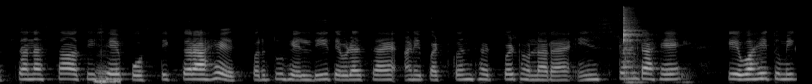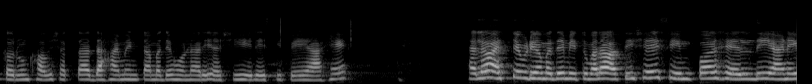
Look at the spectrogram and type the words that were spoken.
आजचा नाश्ता अतिशय पौष्टिक तर आहेच परंतु हेल्दी तेवढाच आहे आणि पटकन झटपट होणार आहे. इन्स्टंट आहे. केव्हाही तुम्ही करून खाऊ शकता. दहा मिनटामध्ये होणारी अशी ही रेसिपी आहे. हॅलो आजच्या व्हिडिओमध्ये मी तुम्हाला अतिशय सिंपल हेल्दी आणि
